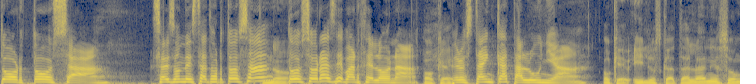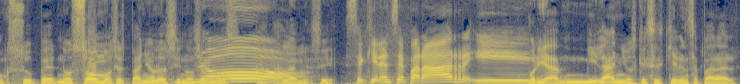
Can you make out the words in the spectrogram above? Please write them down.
Tortosa. ¿Sabes dónde está Tortosa? No. Dos horas de Barcelona. Ok. Pero está en Cataluña. Ok, y los catalanes son súper, no somos españoles, sino somos No. catalanes, sí. Se quieren separar y... Por ya mil años que se quieren separar.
